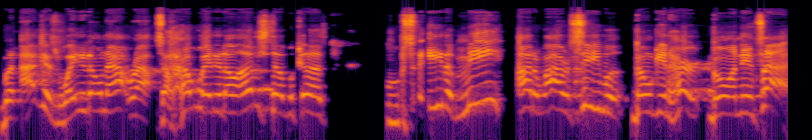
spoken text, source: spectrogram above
But I just waited on out routes. I waited on other stuff because either me or the wide receiver gonna get hurt going inside.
